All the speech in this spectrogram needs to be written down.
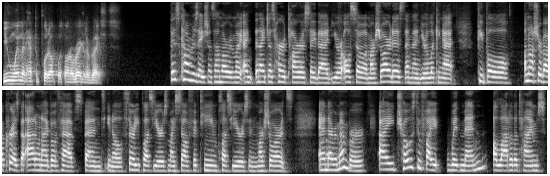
you women have to put up with on a regular basis. This conversation somehow remind, and I just heard Tara say that you're also a martial artist, and then you're looking at people. I'm not sure about Chris, but Adam and I both have spent, you know, 30 plus years, myself 15 plus years in martial arts. And I remember I chose to fight with men a lot of the times,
